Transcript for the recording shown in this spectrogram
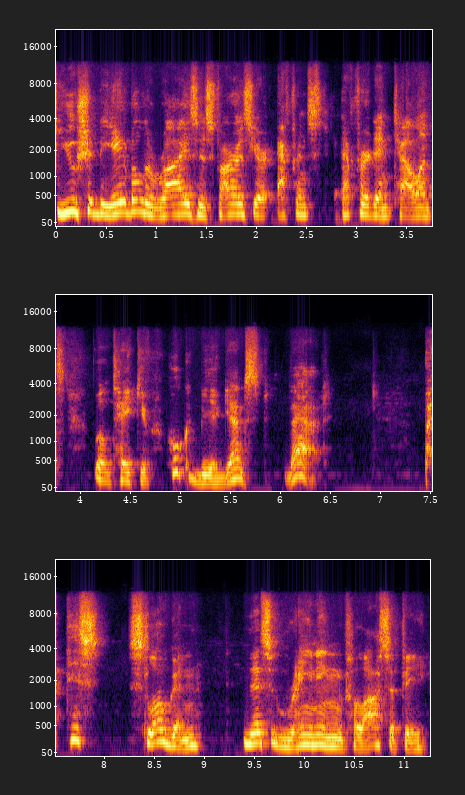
You should be able to rise as far as your efforts, effort and talents will take you. Who could be against that? But this slogan, this reigning philosophy,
